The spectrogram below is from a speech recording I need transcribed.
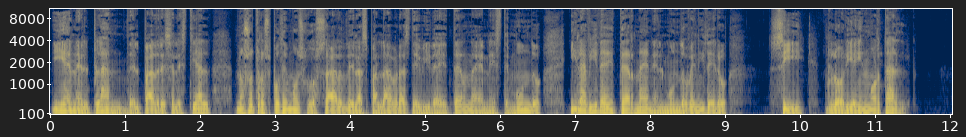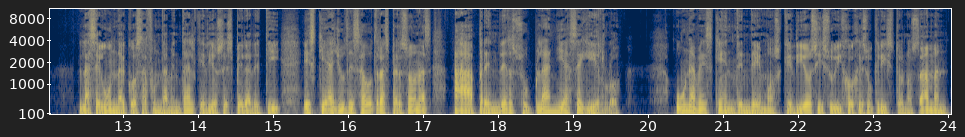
y en el plan del Padre Celestial, nosotros podemos gozar de las palabras de vida eterna en este mundo y la vida eterna en el mundo venidero, sí, gloria inmortal. La segunda cosa fundamental que Dios espera de ti es que ayudes a otras personas a aprender su plan y a seguirlo. Una vez que entendemos que Dios y su Hijo Jesucristo nos aman,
